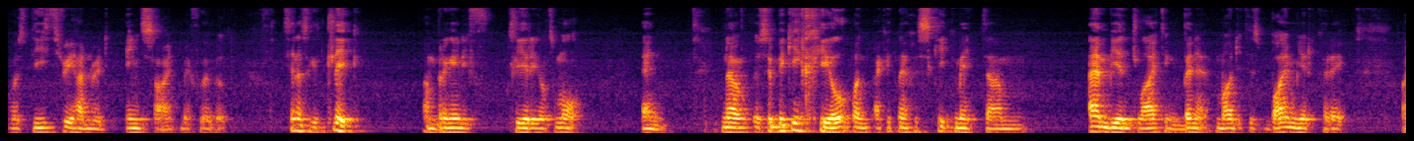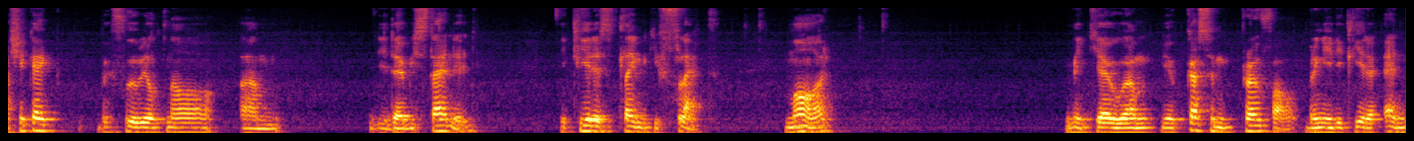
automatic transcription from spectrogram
was D300 inside byvoorbeeld. Sien as ek klik, dan bring hy die kleure heeltemal in. Nou, is 'n bietjie geel want ek het nou geskiet met um ambient lighting binne, maar dit is baie meer korrek. As jy kyk byvoorbeeld na um die Adobe Standard, die kleure is klein bietjie flat. Maar met jou um jou custom profile bring jy die kleure in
